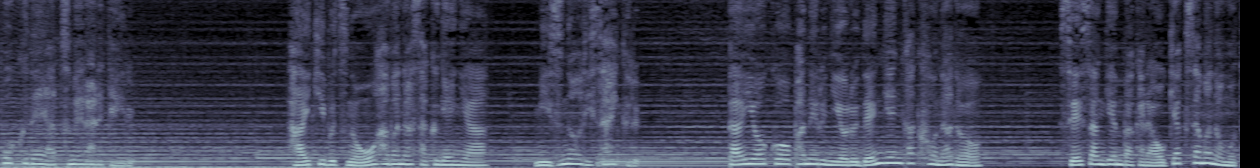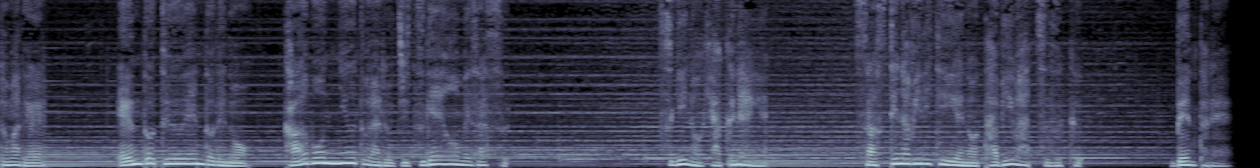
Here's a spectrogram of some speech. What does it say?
木で集められている。廃棄物の大幅な削減や水のリサイクル太陽光パネルによる電源確保など生産現場からお客様のもとまでエンドトゥエンドでのカーボンニュートラル実現を目指す。次の100年へ。サスティナビリティへの旅は続く。ベントレー。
